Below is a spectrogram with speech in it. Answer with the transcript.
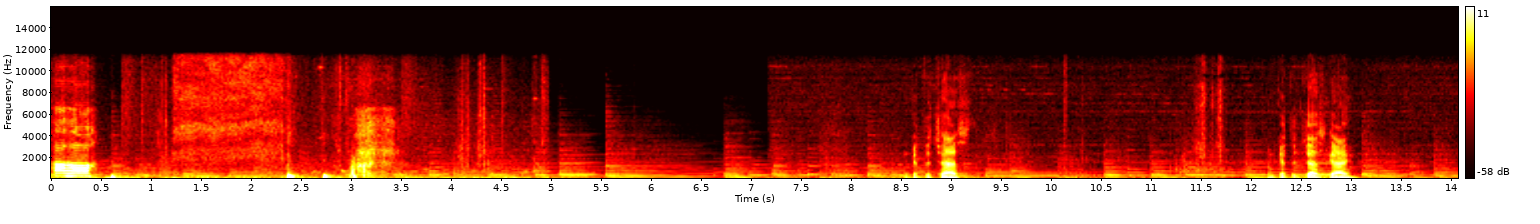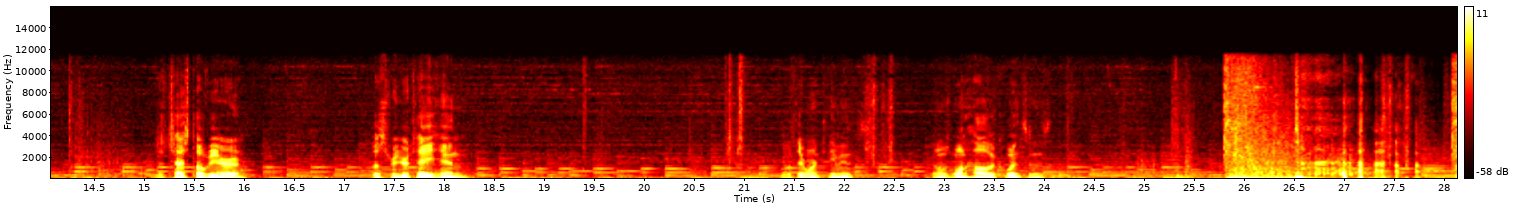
はは Come get the chest. Come get the chest, guy. There's a chest over here. Just for your taking. But they weren't teammates? It was one hell of a coincidence.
